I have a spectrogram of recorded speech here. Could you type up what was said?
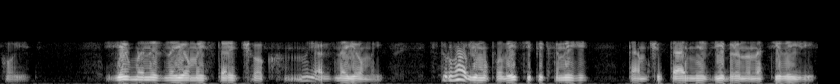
коїть. Є в мене знайомий старичок, ну як знайомий. Стругав йому полиці під книги, там читання зібрано на цілий рік.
